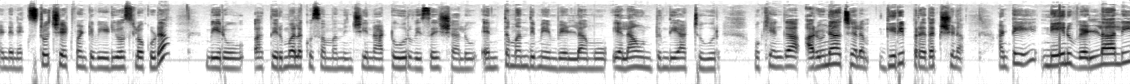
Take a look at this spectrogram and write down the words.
అండ్ నెక్స్ట్ వచ్చేటువంటి వీడియోస్లో కూడా మీరు ఆ తిరుమలకు సంబంధించి నా టూర్ విశేషాలు ఎంతమంది మేము వెళ్ళాము వెళ్ళాము ఎలా ఉంటుంది ఆ టూర్? ముఖ్యంగా అరుణాచలం గిరి ప్రదక్షిణ. అంటే నేను వెళ్ళాలి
